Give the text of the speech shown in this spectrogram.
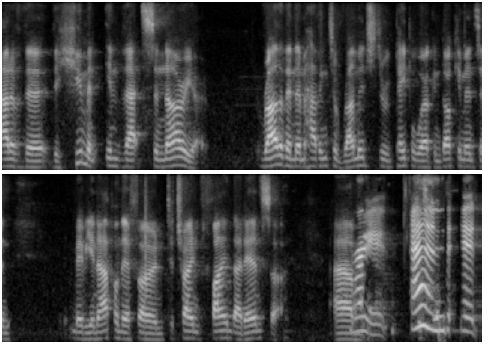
out of the the human in that scenario, rather than them having to rummage through paperwork and documents and maybe an app on their phone to try and find that answer. Um, right. And it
